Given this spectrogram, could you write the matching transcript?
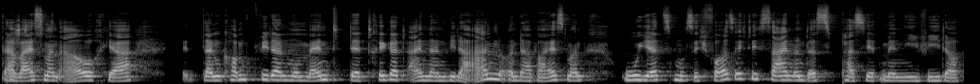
da weiß man auch, ja, dann kommt wieder ein Moment, der triggert einen dann wieder an und da weiß man, oh, jetzt muss ich vorsichtig sein und das passiert mir nie wieder.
